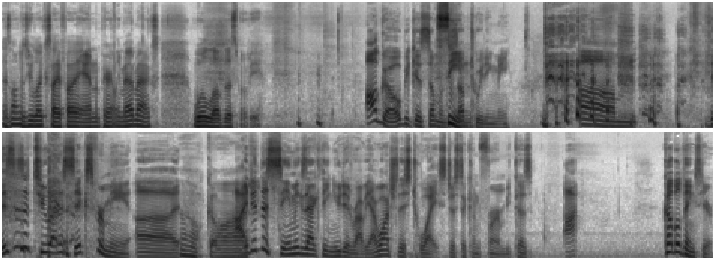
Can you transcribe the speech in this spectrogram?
as long as you like sci-fi and apparently Mad Max, will love this movie. I'll go because someone's Scene. subtweeting me. Um, this is a two out of six for me. Uh, Oh god, I did the same exact thing you did, Robbie. I watched this twice just to confirm because I. Couple things here.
